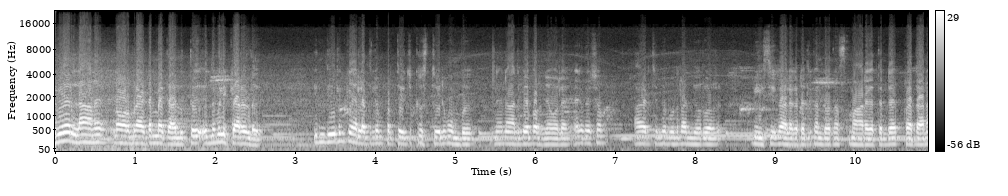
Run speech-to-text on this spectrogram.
ഇവയെല്ലാമാണ് നോർമലായിട്ട് മെഗാലിത്ത് എന്ന് വിളിക്കാറുണ്ട്. ഇന്ത്യയിലും കേരളത്തിലും പ്രത്യേകിച്ച് ക്രിസ്തുവിന് മുമ്പ് ഞാൻ ആദ്യമേ പറഞ്ഞ പോലെ ഏകദേശം ആയിരത്തി അഞ്ഞൂറ് മുതൽ അഞ്ഞൂറ് ബി സി കാലഘട്ടത്തിൽ കണ്ടുവരുന്ന സ്മാരകത്തിന്റെ പ്രധാന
